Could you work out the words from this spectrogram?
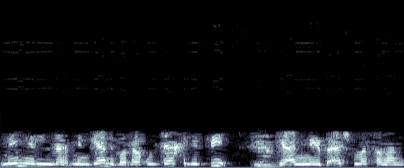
من ال- من جانب الرجل داخل البيت نعم. يعني ما يبقاش مثلا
